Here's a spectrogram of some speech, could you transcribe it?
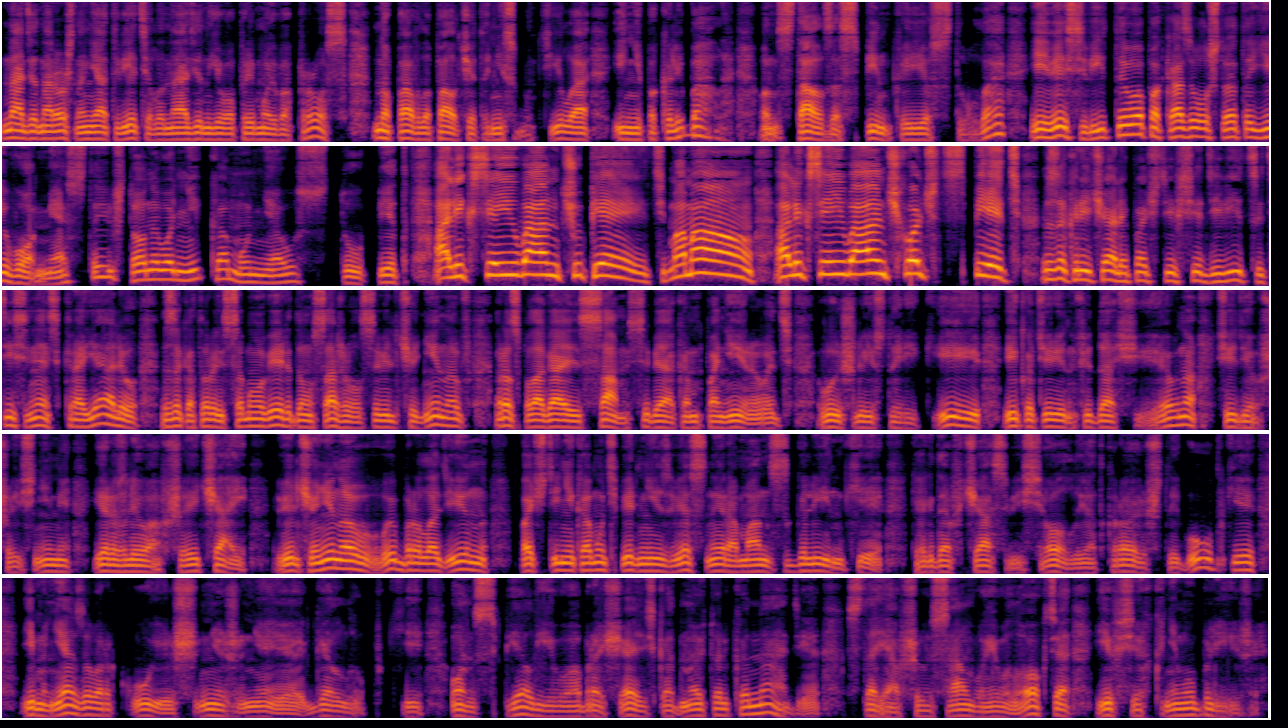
Надя нарочно не ответила на один его прямой вопрос, но Павла Павловича это не смутило и не поколебало. Он встал за спинкой ее стула, и весь вид его показывал, что это его место и что он его никому не уступит наступит. «Алексей Иванович петь! Мама! Алексей Иванович хочет спеть!» — закричали почти все девицы, теснясь к роялю, за который самоуверенно усаживался Вельчанинов, располагаясь сам себя аккомпанировать. Вышли и старики, и Катерина Федосеевна, сидевшая с ними и разливавшая чай. Вельчанинов выбрал один почти никому теперь неизвестный роман с Глинки, когда в час веселый откроешь ты губки и мне заворкуешь нежнее голубки. Он спел его, обращаясь к одной только Наде, стоявшую самого его локтя и всех к нему ближе.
